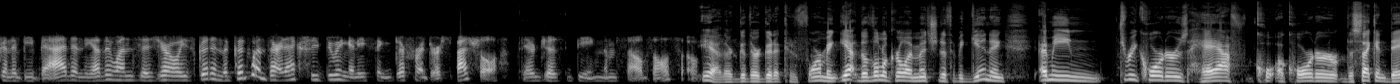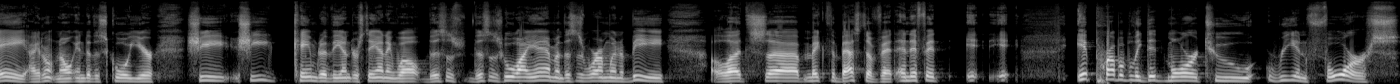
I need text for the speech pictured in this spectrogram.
going to be bad, and the other ones as you're always good. And the good ones aren't actually doing anything different or special. They're just being themselves also. Yeah, they're good. They're good at conforming. Yeah, the little girl I mentioned at the beginning. I mean, three quarters, half, a quarter. The second day, I don't know, into the school year, she she came to the understanding. Well, this is this is who I am, and this is where I'm going to be. Let's uh, make the best of it. And if it it it, it probably did more to reinforce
